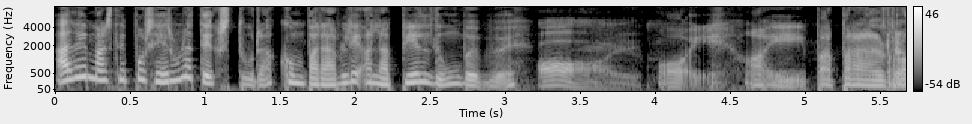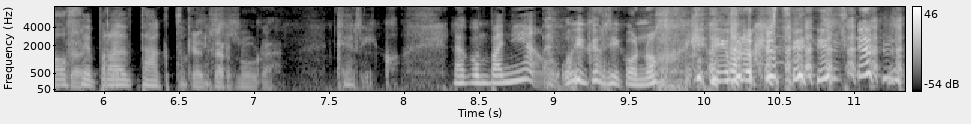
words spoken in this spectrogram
además de poseer una textura comparable a la piel de un bebé. Ay, Ay, ay, pa- para el roce, para el tacto. Qué qué ternura. Qué rico. La compañía... Uy, qué rico, ¿no? Qué rico lo que estoy diciendo.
